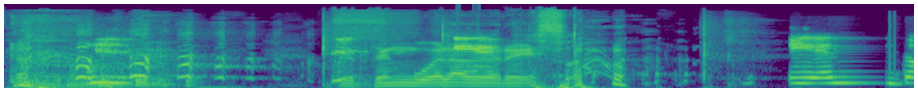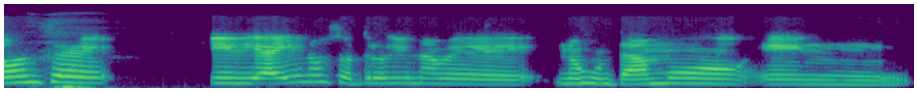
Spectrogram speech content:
que tengo el aderezo. y entonces, y de ahí nosotros de una vez nos juntamos en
